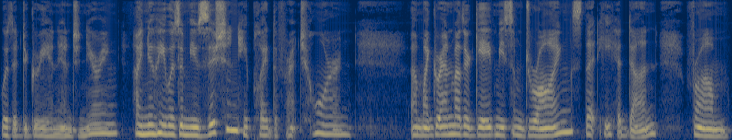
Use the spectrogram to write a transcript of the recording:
with a degree in engineering. I knew he was a musician. He played the French horn. Uh, my grandmother gave me some drawings that he had done from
